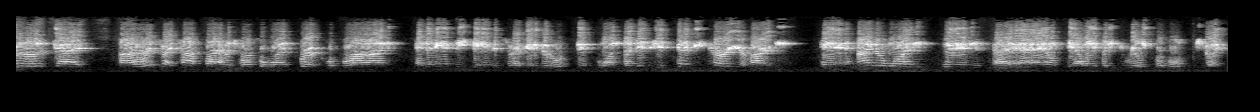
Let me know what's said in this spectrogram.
one of those guys. Uh, the rest of my top five is Russell Westbrook, LeBron, and then Anthony Davis. So I've got to go to a fifth one, but it, it's going to be Curry or Harden. And either one win. Uh, I don't see how anybody can really football choice.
